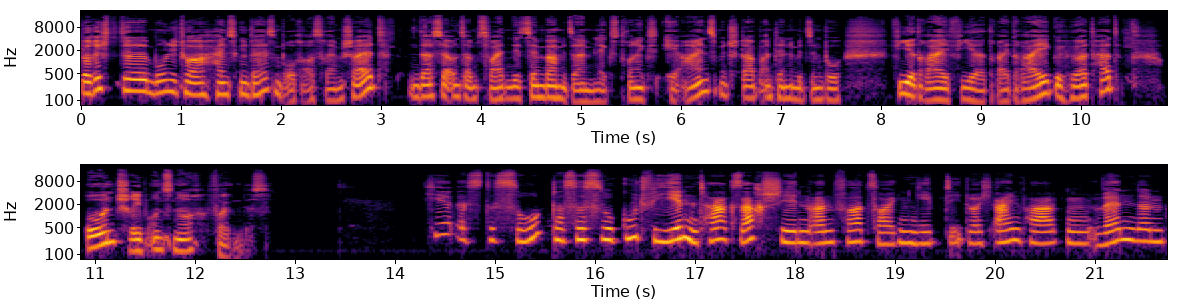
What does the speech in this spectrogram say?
berichtete Monitor Heinz-Günther Hessenbruch aus Remscheid, dass er uns am 2. Dezember mit seinem Lextronics E1 mit Stabantenne mit Simpo 43433 gehört hat und schrieb uns noch Folgendes. Hier ist es so, dass es so gut wie jeden Tag Sachschäden an Fahrzeugen gibt, die durch Einparken, Wenden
